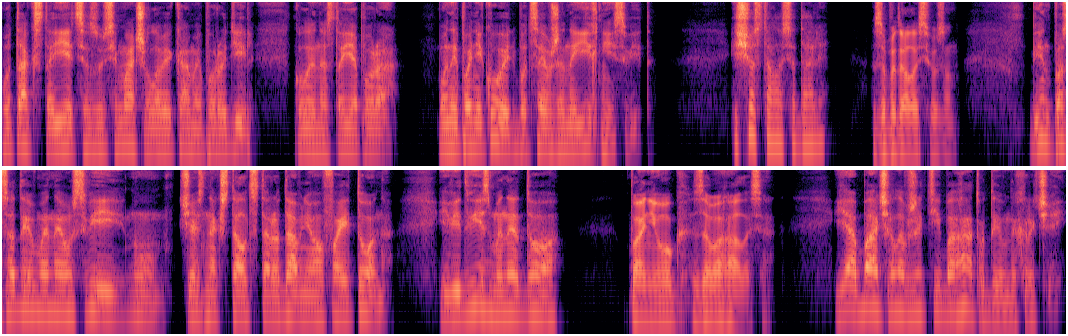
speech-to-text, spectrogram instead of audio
бо так стається з усіма чоловіками породіль, коли настає пора. Вони панікують, бо це вже не їхній світ. І що сталося далі? запитала Сюзан. Він посадив мене у свій, ну, щось на кшталт стародавнього файтона, і відвіз мене до. Пані Ог завагалася. Я бачила в житті багато дивних речей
